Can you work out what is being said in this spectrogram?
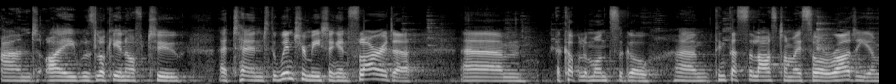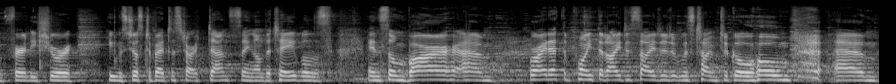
And I was lucky enough to attend the winter meeting in Florida um, a couple of months ago. Um, I think that's the last time I saw Roddy. I'm fairly sure he was just about to start dancing on the tables in some bar, um, right at the point that I decided it was time to go home. Um,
